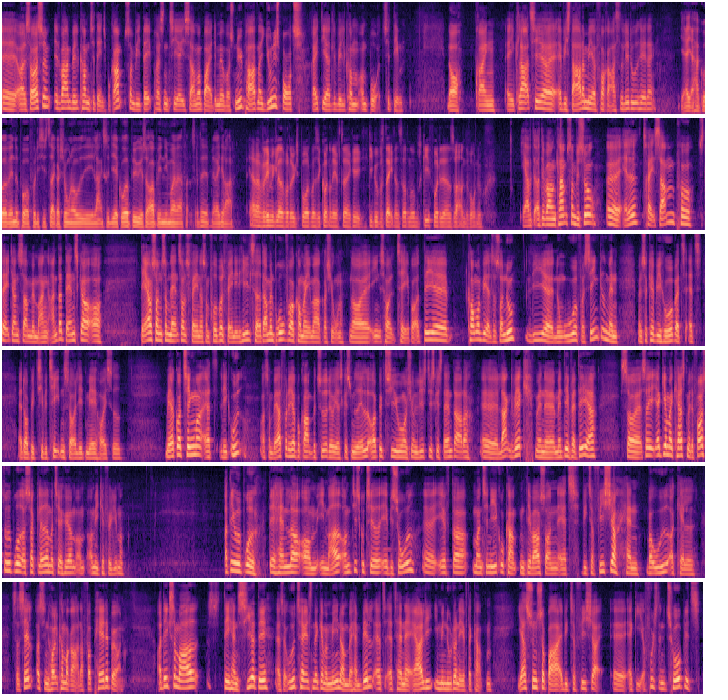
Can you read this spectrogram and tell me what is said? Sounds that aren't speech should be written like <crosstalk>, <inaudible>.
have. Øh, og altså også et varmt velkommen til dagens program, som vi i dag præsenterer i samarbejde med vores nye partner Unisport. Rigtig hjertelig velkommen ombord til dem. Nå, drenge, er I klar til, at at vi starter med at få rasset lidt ud her i dag? Ja, jeg har gået og ventet på at få de sidste aggressioner ud i lang tid. De har gået og bygget sig op inde i mig i hvert fald, så det bliver rigtig rart. Jeg er i hvert fald rimelig glad for, at du ikke spurgte mig sekunderne efter, at jeg gik ud på stadion, så er der noget måske få det der svar, om du får nu. Ja, og det var jo en kamp, som vi så øh, alle tre sammen på stadion, sammen med mange andre danskere, og det er jo sådan som landsholdsfan og som fodboldfan i det hele taget, der har man brug for at komme af med aggressioner, når øh, ens hold taber. Og det øh, kommer vi altså så nu, lige øh, nogle uger forsinket, men, men så kan vi håbe, at, at, at objektiviteten så er lidt mere i højsædet. Men jeg kan godt tænke mig at lægge ud, og som vært for det her program betyder det jo, at jeg skal smide alle objektive og journalistiske standarder øh, langt væk, men, øh, men det er, hvad det er. Så, øh, så jeg giver mig et kast med det første udbrud, og så glæder jeg mig til at høre, om, om I kan følge mig. Og det udbrud, det handler om en meget omdiskuteret episode øh, efter Montenegro-kampen. Det var jo sådan, at Victor Fischer, han var ude og kalde sig selv og sine holdkammerater for pattebørn. Og det er ikke så meget det, han siger det, altså udtalelsen, det kan man mene om, hvad han vil, at, at han er ærlig i minutterne efter kampen. Jeg synes så bare, at Victor Fischer øh, agerer fuldstændig tåbeligt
